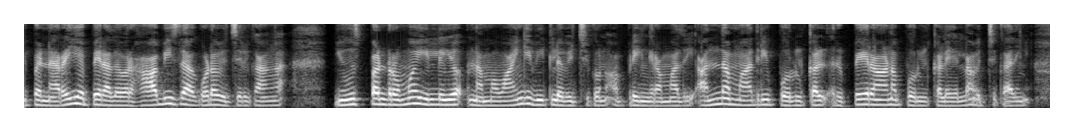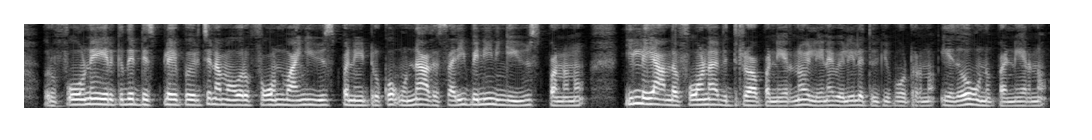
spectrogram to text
இப்போ நிறைய பேர் அதை ஒரு ஹாபீஸாக கூட வச்சுருக்காங்க. யூஸ் பண்ணுறோமோ இல்லையோ நம்ம வாங்கி வீட்டில் வச்சுக்கணும் அப்படிங்கிற மாதிரி. அந்த மாதிரி பொருட்கள் ரிப்பேரான பொருட்களை எல்லாம் வச்சுக்காதீங்க. ஒரு ஃபோனே இருக்குது டிஸ்ப்ளே போயிடுச்சு நம்ம ஒரு ஃபோன் வாங்கி யூஸ் பண்ணிகிட்ருக்கோம் ஒன்று அதை சரி பண்ணி நீங்கள் யூஸ் பண்ணணும். இல்லையா அந்த ஃபோனை வித்ட்ரா பண்ணிடணும் இல்லைன்னா வெளியில் தூக்கி போட்டுறணும். ஏதோ ஒன்று பண்ணிடணும்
